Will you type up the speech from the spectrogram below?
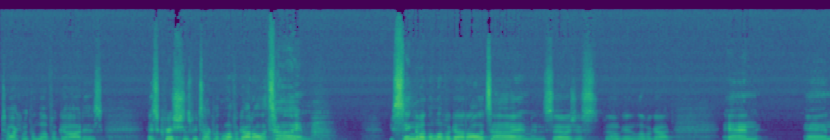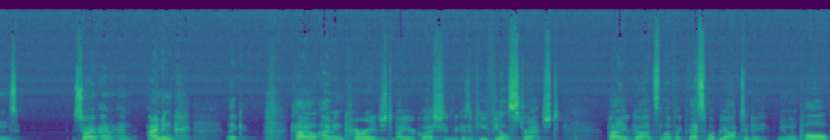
talking about the love of God is as Christians, we talk about the love of God all the time. We sing about the love of God all the time. And so it's just, okay, the love of God. And, and so I, I, I'm, I'm in, like, Kyle, I'm encouraged by your question because if you feel stretched by God's love, like that's what we ought to be. I mean, when Paul,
